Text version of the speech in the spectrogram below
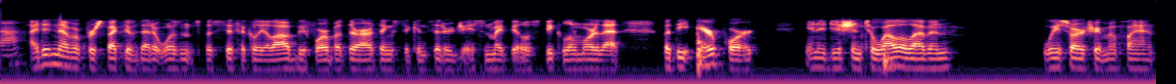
that. I didn't have a perspective that it wasn't specifically allowed before, but there are things to consider. Jason might be able to speak a little more to that. But the airport, in addition to well eleven, wastewater treatment plant,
